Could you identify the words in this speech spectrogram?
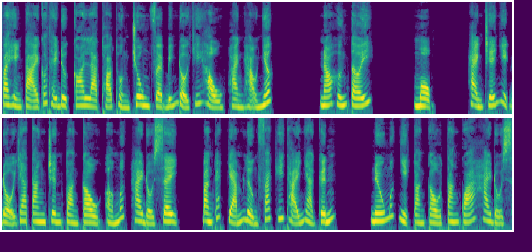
và hiện tại có thể được coi là thỏa thuận chung về biến đổi khí hậu hoàn hảo nhất. Nó hướng tới một Hạn chế nhiệt độ gia tăng trên toàn cầu ở mức 2 độ C bằng cách giảm lượng phát khí thải nhà kính. Nếu mức nhiệt toàn cầu tăng quá 2 độ C,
